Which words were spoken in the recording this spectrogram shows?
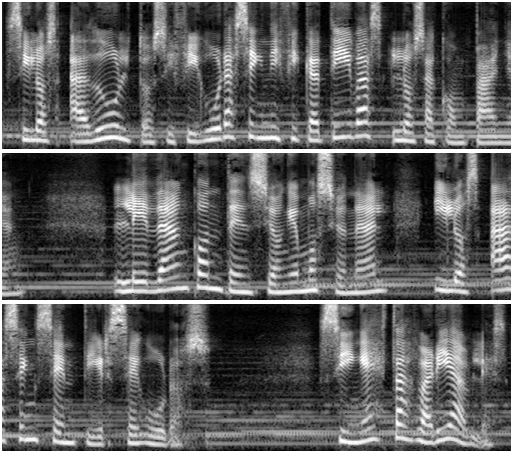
si los adultos y figuras significativas los acompañan, le dan contención emocional y los hacen sentir seguros. Sin estas variables,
